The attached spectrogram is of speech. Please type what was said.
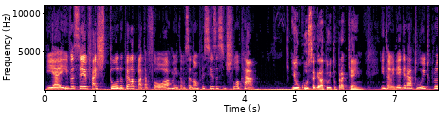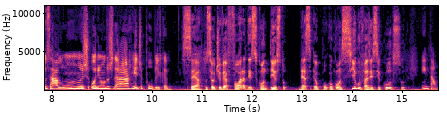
e aí você faz tudo pela plataforma, então você não precisa se deslocar. E o curso é gratuito para quem? Então, ele é gratuito para os alunos oriundos da rede pública. Certo. Se eu estiver fora desse contexto, dessa, eu, eu, consigo fazer esse curso? Então,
